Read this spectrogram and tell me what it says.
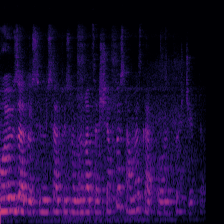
მოევზადოს იმისათვის რომ ვიღაცა შეხვდეს ამას გარკვეული დრო სჭირდება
